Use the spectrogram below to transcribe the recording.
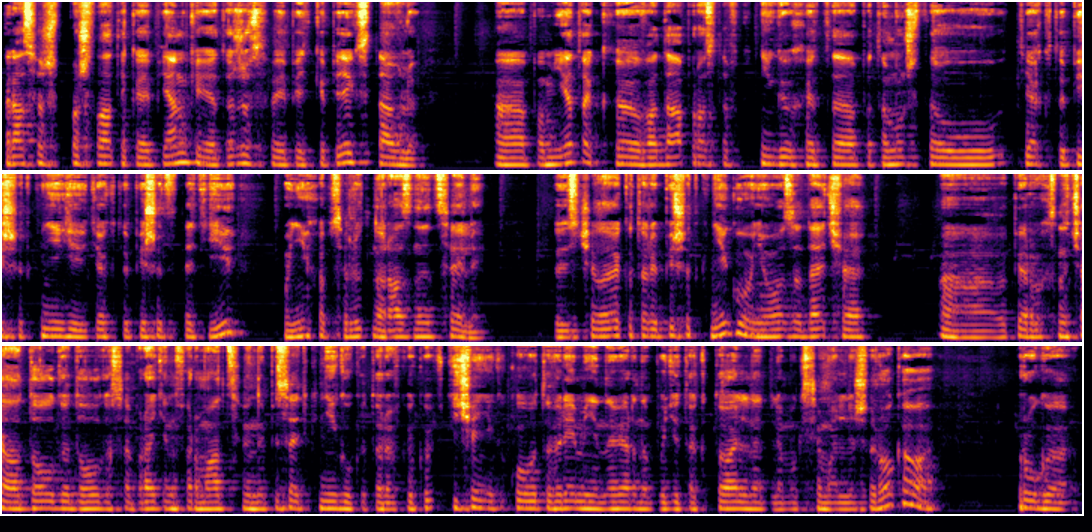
Раз уж пошла такая пьянка, я тоже свои 5 копеек ставлю. А, по мне так э, вода просто в книгах это потому, что у тех, кто пишет книги, и у тех, кто пишет статьи, у них абсолютно разные цели. То есть человек, который пишет книгу, у него задача, во-первых, сначала долго-долго собрать информацию и написать книгу, которая в, какой, в течение какого-то времени, наверное, будет актуальна для максимально широкого круга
